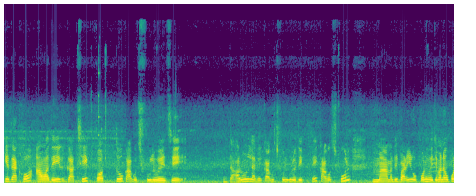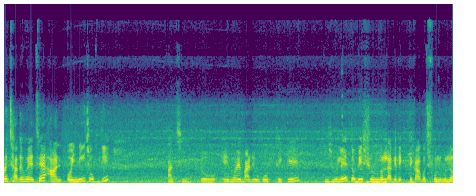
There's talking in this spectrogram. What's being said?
কে দেখো, আমাদের গাছে কত কাগজ ফুল হয়েছে। দারুণ লাগে কাগজ ফুলগুলো দেখতে। কাগজ ফুল আমাদের বাড়ির ওপরে হয়েছে মানে ওপরে ছাদে হয়েছে, আর ওই নিচ অবধি আছে। তো এইভাবে বাড়ির উপর থেকে ঝুলে তো বেশ সুন্দর লাগে দেখতে কাগজ ফুলগুলো।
